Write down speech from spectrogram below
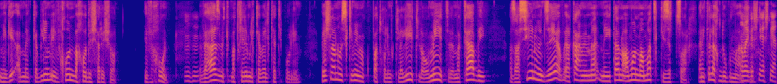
מגיע, מקבלים אבחון בחודש הראשון. אבחון. Mm-hmm. ואז מתחילים לקבל את הטיפולים. ויש לנו הסכמים עם קופת חולים כללית, לאומית ומכבי, אז עשינו את זה, ולקח מאיתנו המון מאמץ, כי זה צורך. אני אתן לך דוגמה. רגע, שנייה, שנייה.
